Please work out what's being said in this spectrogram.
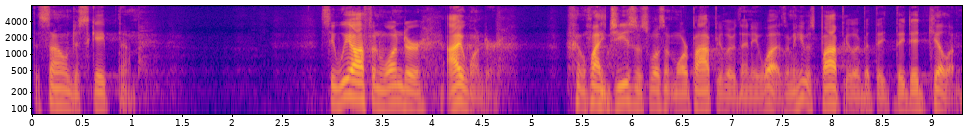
The sound escaped them. See, we often wonder, I wonder, why Jesus wasn't more popular than he was. I mean, he was popular, but they, they did kill him.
